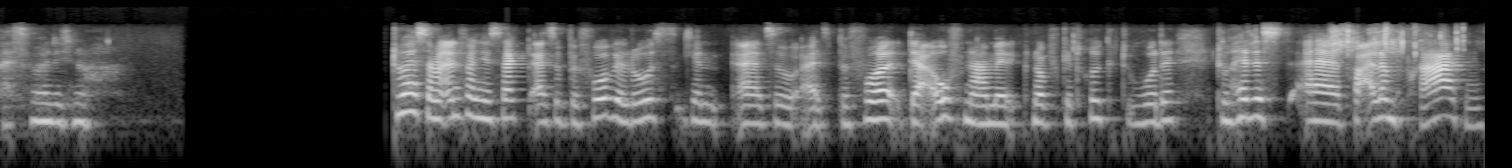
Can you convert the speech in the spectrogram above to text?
was wollte ich noch? Du hast am Anfang gesagt, also bevor wir losgehen, also als bevor der Aufnahmeknopf gedrückt wurde, du hättest äh, vor allem Fragen.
